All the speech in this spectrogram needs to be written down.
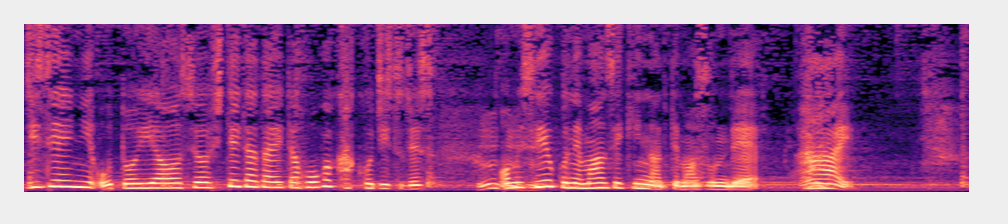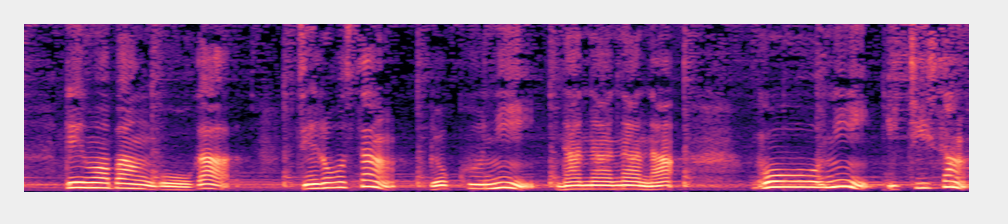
事前にお問い合わせをしていただいた方が確実です。お店よくね、満席になってますんで、はい。電話番号が0362775213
